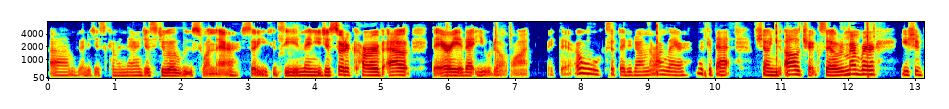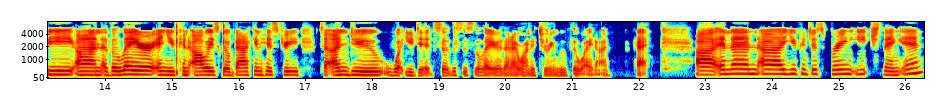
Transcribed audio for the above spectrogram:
I'm going to just come in there and just do a loose one there so you can see. And then you just sort of carve out the area that you don't want right there. Oh, except I did it on the wrong layer. Look at that, showing you all the tricks. So remember, you should be on the layer and you can always go back in history to undo what you did. So this is the layer that I wanted to remove the white on. Okay. Uh, and then uh, you can just bring each thing in.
